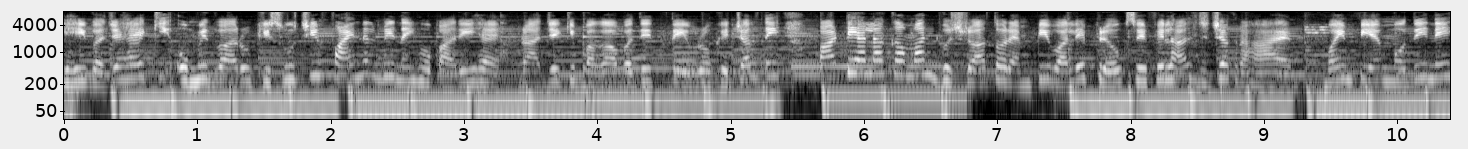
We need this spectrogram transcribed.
यही वजह है की उम्मीदवारों की सूची फाइनल भी नहीं हो पा रही है। राज्य की बगावती तेवरों के चलते पार्टी आलाकमान गुजरात और एमपी वाले प्रयोग ऐसी फ़िलहाल झिझक रहा है। वही पीएम मोदी ने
